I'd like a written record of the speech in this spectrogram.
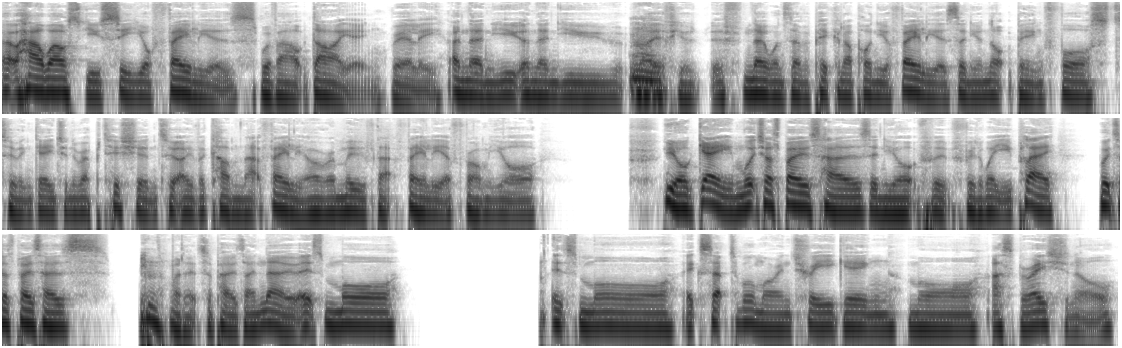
how else do you see your failures without dying really and then you and then you mm. like, if you if no one's ever picking up on your failures then you're not being forced to engage in a repetition to overcome that failure or remove that failure from your your game which i suppose has in your through the way you play which i suppose has well i don't suppose i know it's more it's more acceptable more intriguing more aspirational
